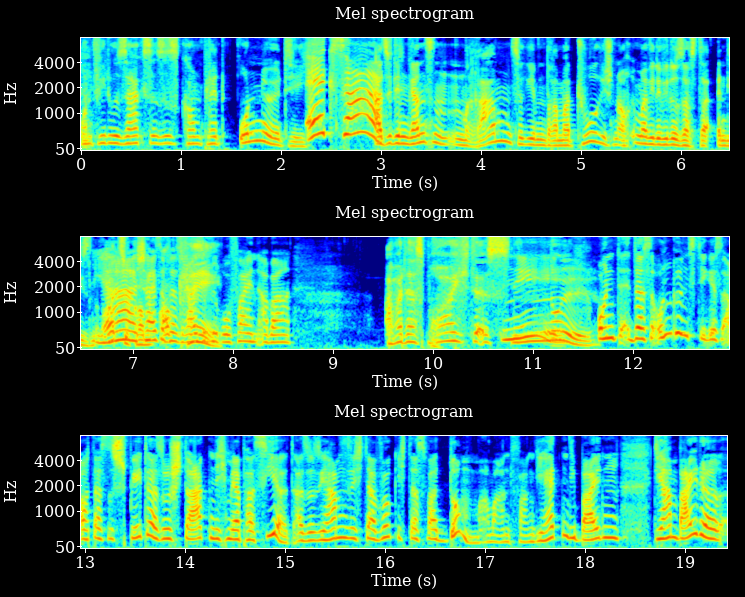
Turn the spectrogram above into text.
Und wie du sagst, es ist komplett unnötig. Exakt! Also dem Ganzen einen Rahmen zu geben, dramaturgisch und auch immer wieder, wie du sagst, da in diesen ja, Ort zu kommen. scheiß auf das okay. Reisebüro, fein, aber Aber das bräuchte es Nee. null. Und das Ungünstige ist auch, dass es später so stark nicht mehr passiert. Also sie haben sich da wirklich, das war dumm am Anfang. Die hätten die beiden, die haben beide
